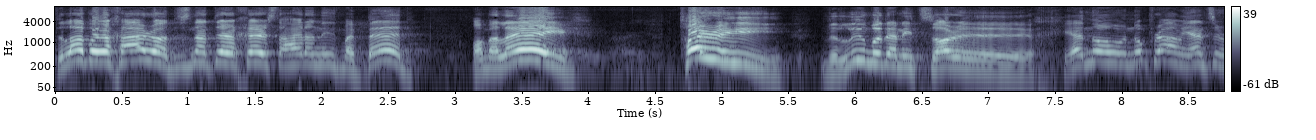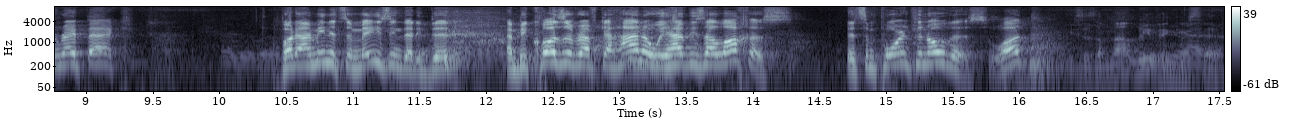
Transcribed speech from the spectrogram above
The lava yachara, this is not derech eretz to hide underneath my bed. Omalei, Torah, the limud anitzarich. He had no, no problem. He answered right back. But I mean, it's amazing that he did. And because of Rav Kahana, we have these halachas. It's important to know this. What? He says, I'm not leaving, he said.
